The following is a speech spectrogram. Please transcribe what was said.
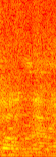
Well done.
